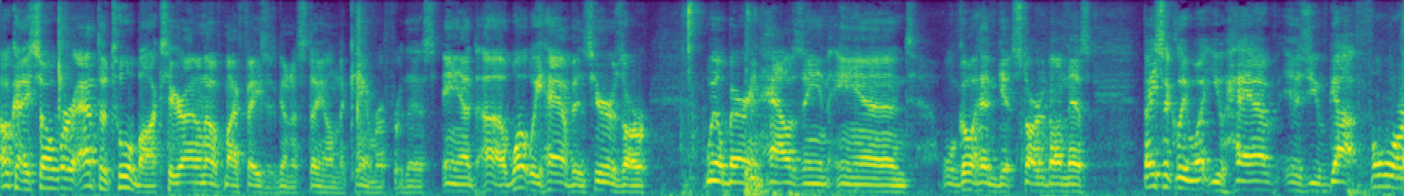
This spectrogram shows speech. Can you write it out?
Okay, so we're at the toolbox here. I don't know if my face is going to stay on the camera for this. And uh, what we have is here's our wheel bearing housing and we'll go ahead and get started on this. Basically what you have is you've got four,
